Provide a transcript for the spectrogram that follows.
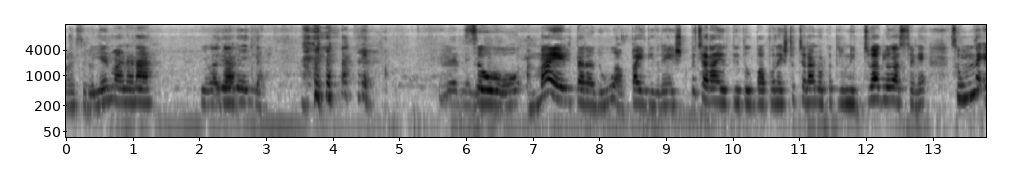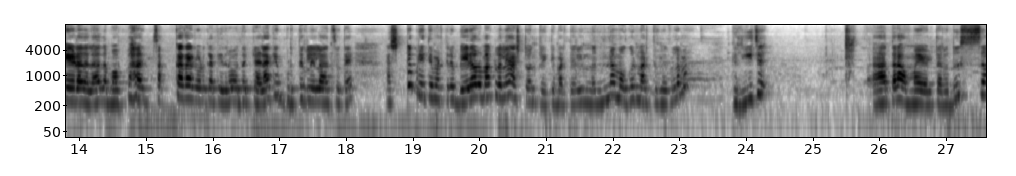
ಮಾಡಿಸಿರು. ಏನು ಮಾಡೋಣ? ಇವಾಗ ಇಲ್ಲ. ಸೊ ಅಮ್ಮ ಹೇಳ್ತಾ ಇರೋದು, ಅಪ್ಪ ಇದ್ದಿದ್ರೆ ಎಷ್ಟು ಚೆನ್ನಾಗಿರ್ತಿತ್ತು, ಪಾಪನ ಎಷ್ಟು ಚೆನ್ನಾಗಿ ನೋಡ್ಕೊತಿದ್ರು, ನಿಜವಾಗ್ಲೂ ಅಷ್ಟೇ ಸುಮ್ಮನೆ ಹೇಳೋದಲ್ಲ, ನಮ್ಮ ಅಪ್ಪ ಸಕ್ಕದಾಗಿ ನೋಡ್ಕೊತಿದ್ರು, ಅದು ಕೆಳಗೆ ಬಿಡ್ತಿರ್ಲಿಲ್ಲ ಅನ್ಸುತ್ತೆ. ಅಷ್ಟು ಪ್ರೀತಿ ಮಾಡ್ತಿರೋ ಬೇರೆಯವ್ರ ಮಕ್ಕಳನ್ನೇ ಅಷ್ಟೊಂದು ಪ್ರೀತಿ ಮಾಡ್ತೀರಿ ನನ್ನ ಮಗುನ ಮಾಡ್ತಿರ್ಲಿಲ್ಲಮ್ಮ? ಗಲೀಜು. ಆ ಥರ ಅಮ್ಮ ಹೇಳ್ತಾ ಇರೋದು. ಸೊ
